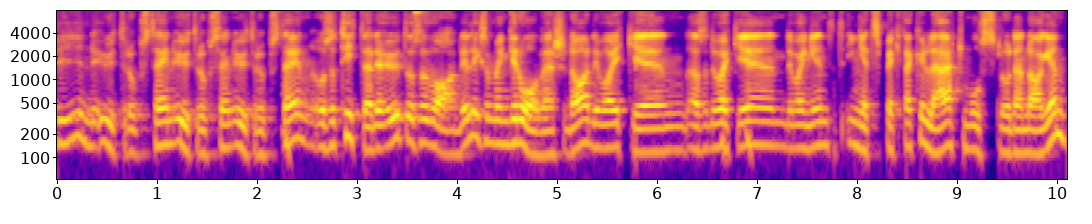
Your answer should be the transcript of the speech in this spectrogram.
byn, utropstegn, utropstegn, utropstegn. Og så tittet jeg ut og så var det liksom en gråværsdag. Det var ikke, altså det var ikke, det var ingen, inget spektakulært med Oslo den dagen.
